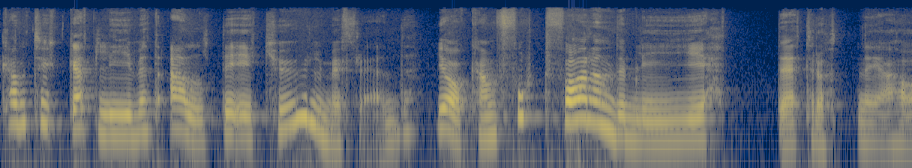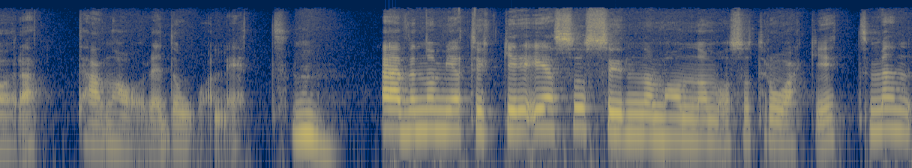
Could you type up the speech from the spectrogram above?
kan tycka att livet alltid är kul med Fred. Jag kan fortfarande bli jättetrött när jag hör att han har det dåligt. Mm. Även om jag tycker det är så synd om honom och så tråkigt. Men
